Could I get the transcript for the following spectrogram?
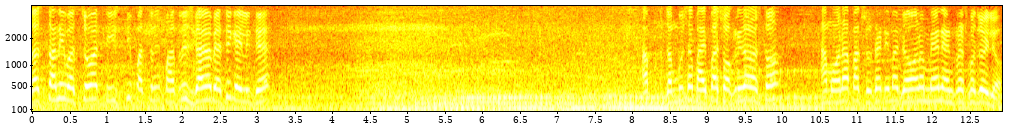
રસ્તાની વચ્ચોવચ ત્રીસથી પત્રીસ પાંત્રીસ ગાયો બેસી ગયેલી છે. આ જંબુસર બાયપાસ ચોકડીનો રસ્તો, આ મોના પાક સોસાયટીમાં જવાનો મેન એન્ટ્રન્સમાં જોઈ લો.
